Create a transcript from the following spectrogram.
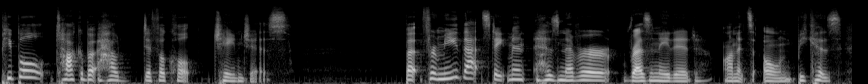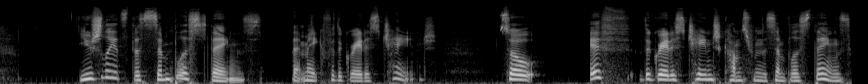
people talk about how difficult change is. But for me, that statement has never resonated on its own because usually it's the simplest things that make for the greatest change. So, if the greatest change comes from the simplest things,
